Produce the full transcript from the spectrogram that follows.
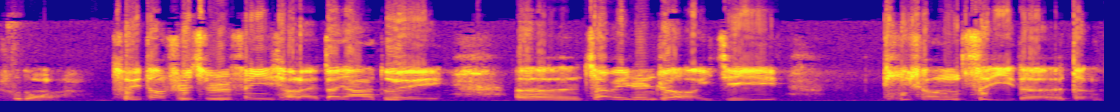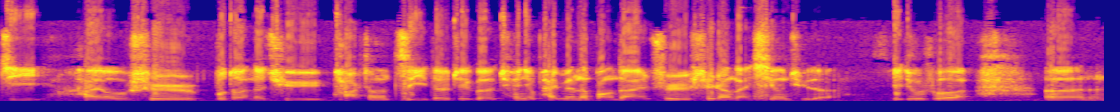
出动了。所以当时其实分析下来，大家对呃加微认证以及提升自己的等级，还有是不断的去爬升自己的这个全球排名的榜单是非常感兴趣的。也就是说，呃。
